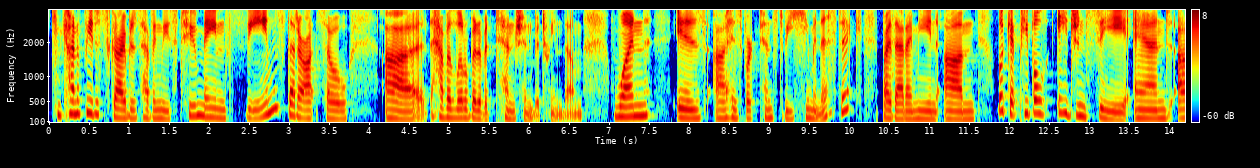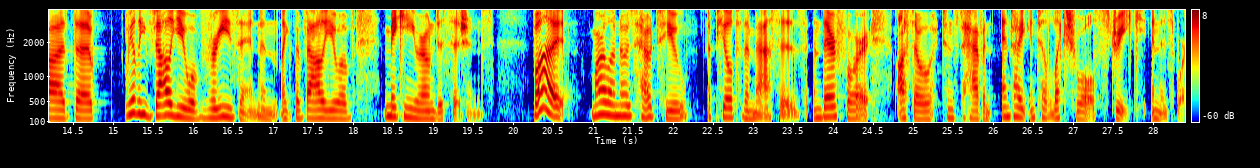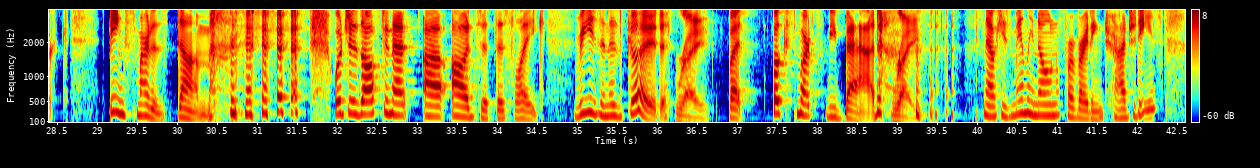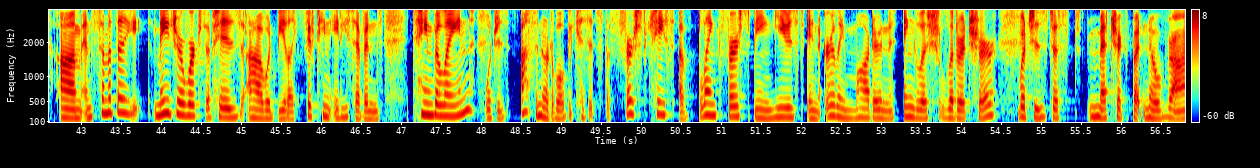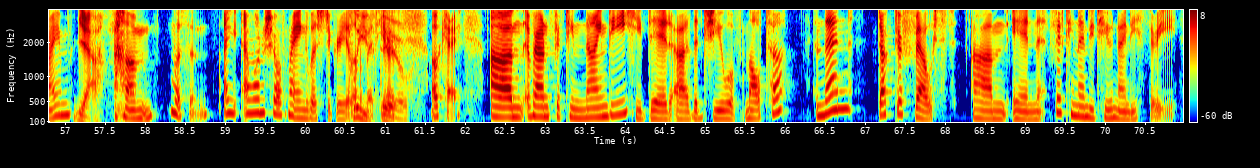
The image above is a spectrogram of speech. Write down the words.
can kind of be described as having these two main themes that are so uh, have a little bit of a tension between them. One is uh, his work tends to be humanistic. By that I mean, um, look at people's agency and uh, the really value of reason and like the value of making your own decisions. But Marlowe knows how to appeal to the masses and therefore also tends to have an anti intellectual streak in his work. Being smart is dumb, which is often at uh, odds with this, like, reason is good, Right. but book smarts be bad. Right. Now, he's mainly known for writing tragedies, um, and some of the major works of his uh, would be like 1587's Tamburlaine, which is also notable because it's the first case of blank verse being used in early modern English literature, which is just metric but no rhyme. yeah. Um, listen, I, I want to show off my English degree a little Please bit here. do. Okay. Um, around 1590, he did uh, The Jew of Malta, and then Dr. Faust um, in 1592 93.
